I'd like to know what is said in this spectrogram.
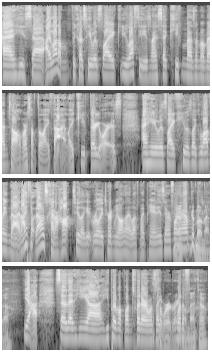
And he said, I let him because he was like, You left these. And I said, Keep them as a momentum or something like that. Like, keep, they're yours. And he was like, He was like loving that. And I thought that was kind of hot too. Like, it really turned me on. I left my panties there for him. That's a good memento. Yeah. So then he, uh, he put him up on Twitter and was That's like, the word, right? What if, memento.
